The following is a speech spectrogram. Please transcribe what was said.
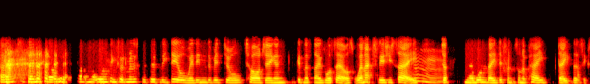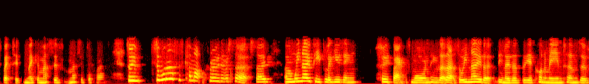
um, then start, you know, start not wanting to administratively deal with individual charging and goodness knows what else. When actually, as you say, mm. just you know, one day difference on a pay date that's expected can make a massive, massive difference. So, so what else has come up through the research? So, I mean, we know people are using food banks more and things like that. So we know that you know the the economy in terms of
